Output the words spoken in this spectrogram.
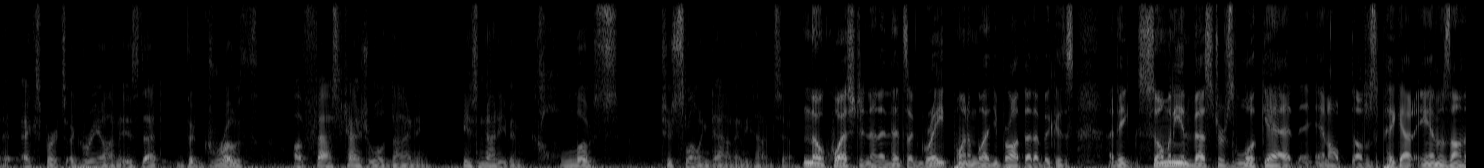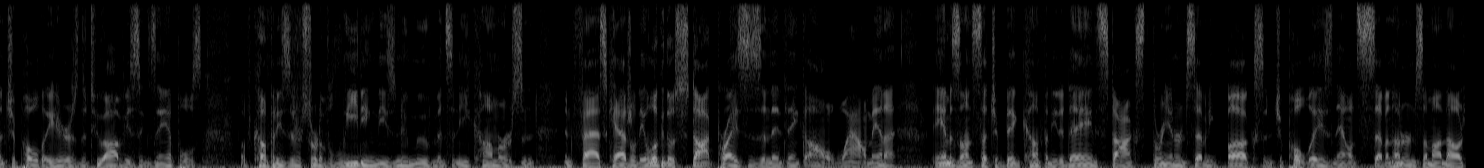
uh, experts agree on is that the growth of fast casual dining is not even close to slowing down anytime soon. No question, and that's a great point. I'm glad you brought that up because I think so many investors look at, and I'll, I'll just pick out Amazon and Chipotle here as the two obvious examples of companies that are sort of leading these new movements in e-commerce and, and fast casual. They look at those stock prices and they think, oh wow, man, I, Amazon's such a big company today, and the stock's 370 bucks, and Chipotle is now at 700 and some odd dollars.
